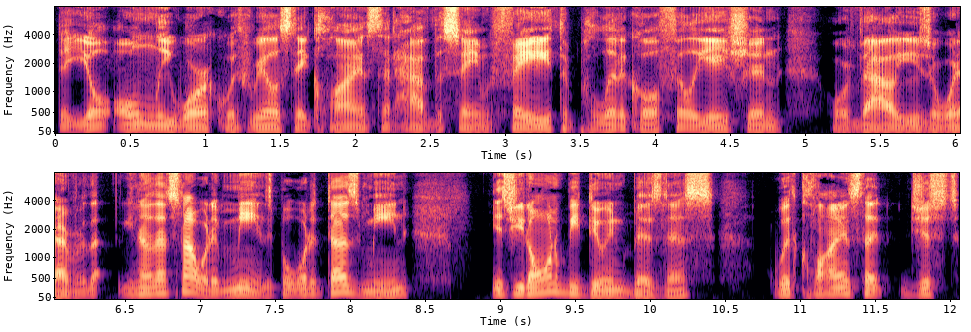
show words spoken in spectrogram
that you'll only work with real estate clients that have the same faith or political affiliation or values or whatever. That, you know, that's not what it means. But what it does mean is you don't want to be doing business with clients that just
